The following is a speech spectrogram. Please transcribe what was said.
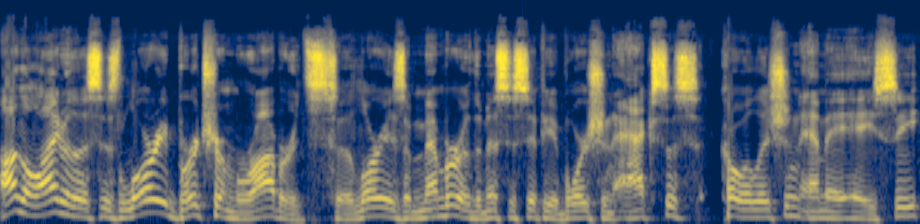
On the line with us is Laurie Bertram Roberts. Uh, Laurie is a member of the Mississippi Abortion Access Coalition, MAAC,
